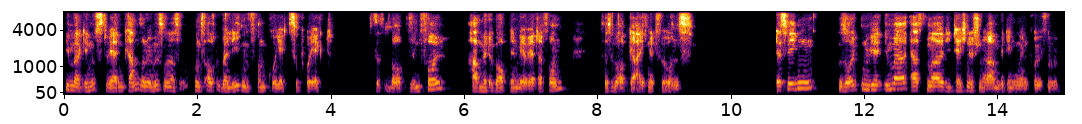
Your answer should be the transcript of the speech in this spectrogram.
immer genutzt werden kann, sondern wir müssen uns auch überlegen von Projekt zu Projekt. Ist das überhaupt sinnvoll? Haben wir da überhaupt einen Mehrwert davon? Ist das überhaupt geeignet für uns? Deswegen sollten wir immer erstmal die technischen Rahmenbedingungen prüfen.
